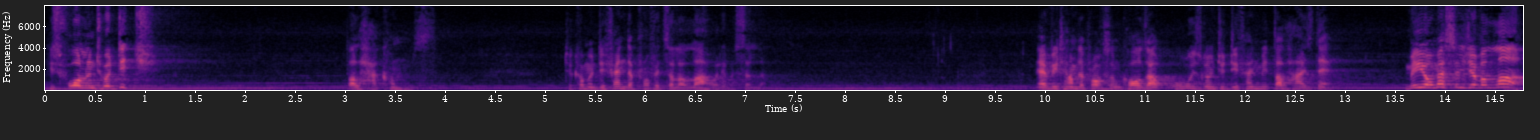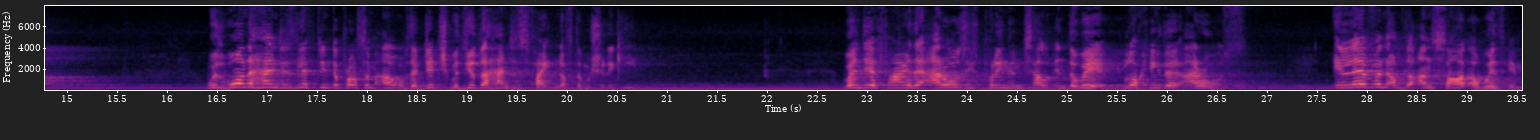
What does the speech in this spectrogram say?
He's fallen into a ditch. Talha comes to come and defend the Prophet. Every time the Prophet calls out, Who is going to defend me? Talha is there. May your messenger of Allah. With one hand, he's lifting the Prophet out of the ditch, with the other hand, he's fighting off the mushrikeen. When they fire their arrows, he's putting himself in the way, blocking the arrows. Eleven of the Ansar are with him.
